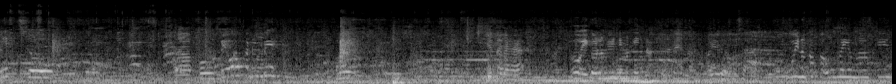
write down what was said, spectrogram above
Pizzo. Tapos, Ay, oras ka na ulit. may... Yun talaga? Oh, ikaw lang hindi makita. Ayun, isa. Uy, nakakaumay yung akin.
